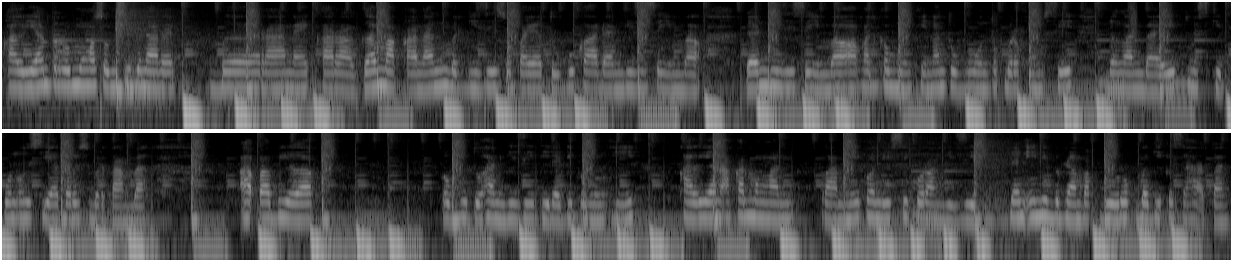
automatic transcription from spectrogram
Kalian perlu mengonsumsi benar beraneka ragam makanan bergizi supaya tubuh keadaan gizi seimbang dan gizi seimbang akan kemungkinan tubuh untuk berfungsi dengan baik meskipun usia terus bertambah. Apabila kebutuhan gizi tidak dipenuhi, kalian akan mengalami kondisi kurang gizi dan ini berdampak buruk bagi kesehatan.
